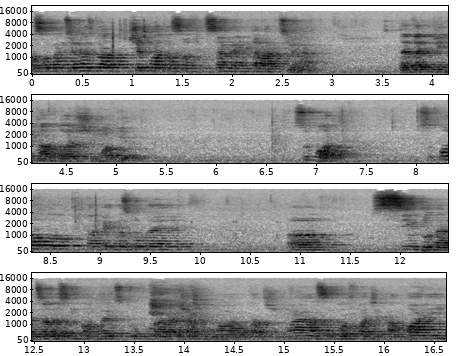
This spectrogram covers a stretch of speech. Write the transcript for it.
O să menționez doar ce poate să semne interacțiunea. TV prin outdoor și mobil. Suport. Suportul, cred că e destul de uh, simplu de înțeles în contextul în care, așa cum a arătat și Maia, se pot face campanii,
